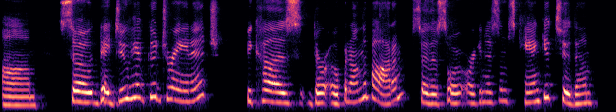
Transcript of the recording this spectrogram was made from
Um, so they do have good drainage because they're open on the bottom. So the soil organisms can get to them.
